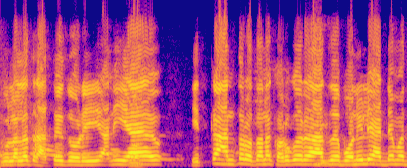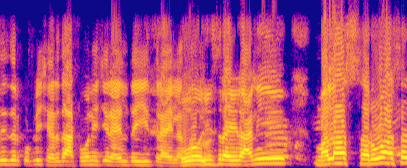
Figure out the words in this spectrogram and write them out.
गुलालात राहतोय जोडी आणि या इतका अंतर होता ना खरोखर आज बोनिवली अड्ड्यामध्ये जर कुठली शर्यत आठवणीची राहील तर हीच राहील हो हीच राहील. आणि मला सर्व असं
